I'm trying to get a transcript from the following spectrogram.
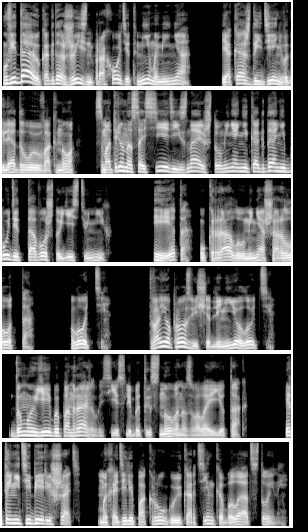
Увидаю, когда жизнь проходит мимо меня. Я каждый день выглядываю в окно, смотрю на соседей, зная, что у меня никогда не будет того, что есть у них. И это украла у меня Шарлотта. Лотти. Твое прозвище для нее Лотти. Думаю, ей бы понравилось, если бы ты снова назвала ее так. Это не тебе решать. Мы ходили по кругу, и картинка была отстойной.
